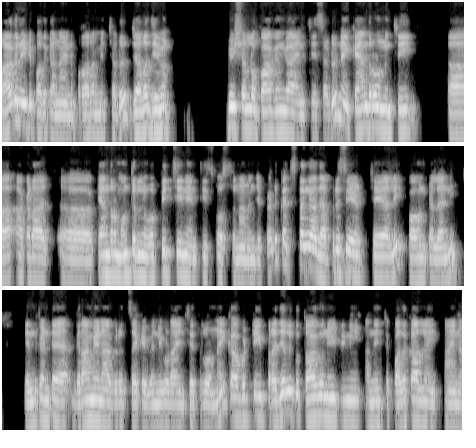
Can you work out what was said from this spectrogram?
తాగునీటి పథకాన్ని ఆయన ప్రారంభించాడు. జలజీవన్ మిషన్లో భాగంగా ఆయన చేశాడు. నేను కేంద్రం నుంచి ఆ, అక్కడ కేంద్ర మంత్రులను ఒప్పించి నేను తీసుకొస్తున్నానని చెప్పాడు. ఖచ్చితంగా అది అప్రిసియేట్ చేయాలి పవన్ కళ్యాణ్ ఎందుకంటే గ్రామీణ అభివృద్ధి శాఖ ఇవన్నీ కూడా ఆయన చేతిలో ఉన్నాయి. కాబట్టి ప్రజలకు తాగునీటిని అందించే పథకాలని ఆయన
